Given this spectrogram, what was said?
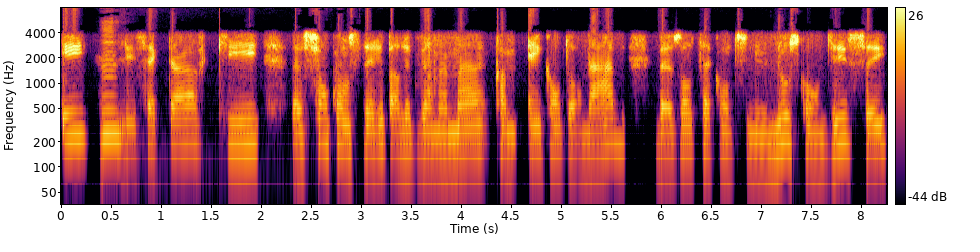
et hum. les secteurs qui euh, sont considérés par le gouvernement comme incontournables, ben, eux autres, ça continue. Nous, ce qu'on dit, c'est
